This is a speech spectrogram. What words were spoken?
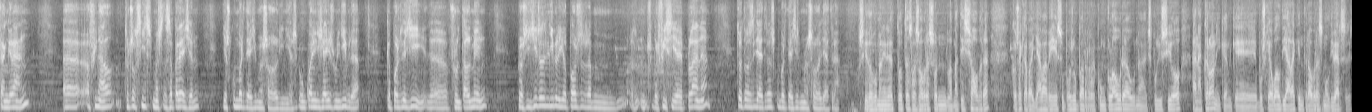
tan gran, eh, al final tots els sismes desapareixen i es converteix en una sola línia. És com quan llegeix un llibre que pots llegir eh, frontalment, però si gires el llibre i el poses en, en superfície plana, totes les lletres es converteixen en una sola lletra. O sigui, d'alguna manera, totes les obres són la mateixa obra, cosa que ja va bé, suposo, per concloure una exposició anacrònica en què busqueu el diàleg entre obres molt diverses.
